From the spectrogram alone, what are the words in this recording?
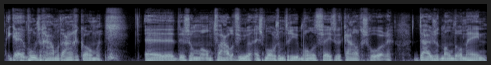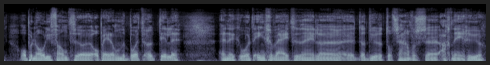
Ik ben woensdagavond aangekomen. Eh, dus om, om 12 uur. En s'morgens om 3 uur begon het feest. weer kaal geschoren. Duizend man eromheen. Op een olifant. eh, op een ander bord eh, tillen. En ik word ingewijd. Een hele, dat duurde tot s'avonds avonds 8, 9 uur.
